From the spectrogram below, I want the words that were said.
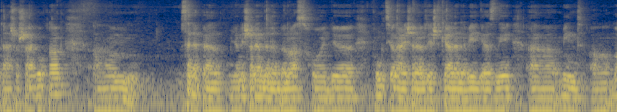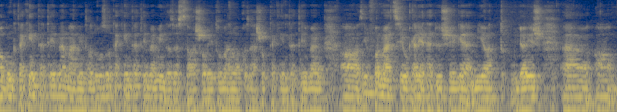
társaságoknak Szerepel ugyanis a rendeletben az, hogy funkcionális elemzést kellene végezni mind a magunk tekintetében, mármint adózó tekintetében, mind az összehasonlító vállalkozások tekintetében. Az információk elérhetősége miatt ugyanis a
